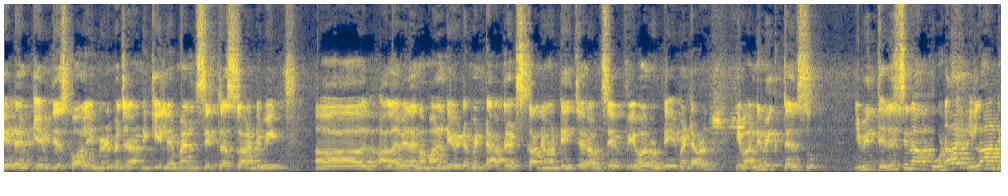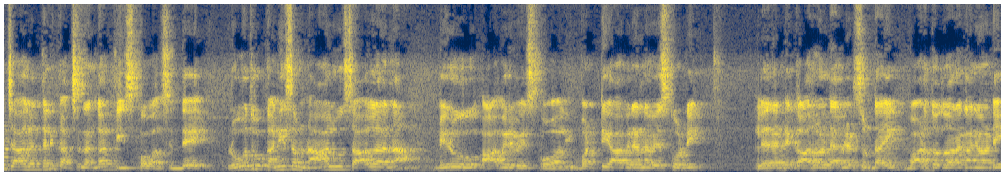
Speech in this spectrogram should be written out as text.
ఏ టైంకి ఏం తీసుకోవాలి? ఇమ్యూనిటీ పెంచడానికి లెమన్ సిట్రస్ లాంటివి అలా విధంగా మల్టీ విటమిన్ టాబ్లెట్స్ కానివ్వండి జ్వరం ఫీవర్ ఉంటే ఏమేమి టాబ్లెట్ ఇవన్నీ మీకు తెలుసు. ఇవి తెలిసినా కూడా ఇలాంటి జాగ్రత్తని ఖచ్చితంగా తీసుకోవాల్సిందే. రోజుకు కనీసం నాలుగు సార్లన మీరు ఆవిరి వేసుకోవాలి. వట్టి ఆవిరైనా వేసుకోండి. లేదంటే కార్వాల్ టాబ్లెట్స్ ఉంటాయి వాటితో ద్వారా కానివ్వండి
